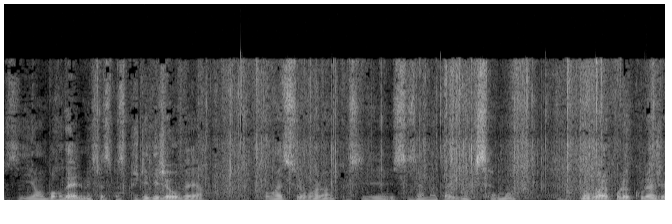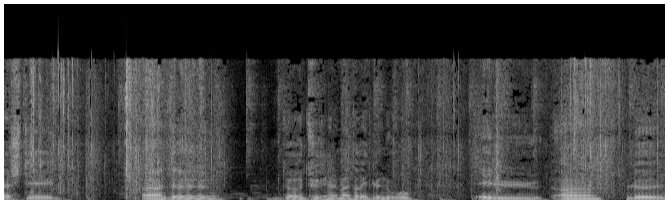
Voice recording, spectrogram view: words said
c'est en bordel, mais ça c'est parce que je l'ai déjà ouvert pour être sûr voilà que c'est à ma taille ou que c'est à moi. Donc voilà, pour le coup là, j'ai acheté un de, de, du Real Madrid, le nouveau, et un le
